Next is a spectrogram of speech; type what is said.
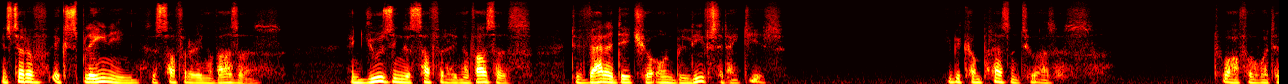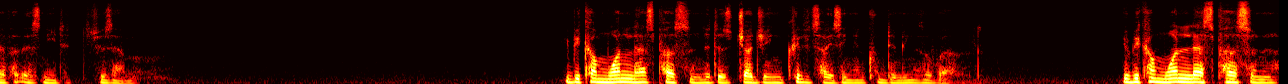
Instead of explaining the suffering of others, and using the suffering of others to validate your own beliefs and ideas, you become present to others to offer whatever is needed to them. You become one less person that is judging, criticizing, and condemning the world. You become one less person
